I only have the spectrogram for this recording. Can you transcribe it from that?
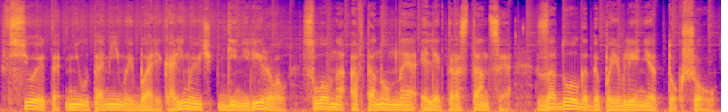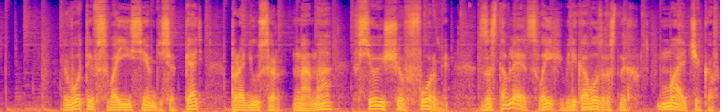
все это неутомимый Барри Каримович генерировал, словно автономная электростанция, задолго до появления ток-шоу. Вот и в свои 75 продюсер Нана все еще в форме, заставляет своих великовозрастных мальчиков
